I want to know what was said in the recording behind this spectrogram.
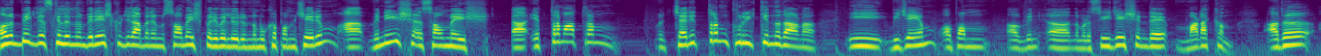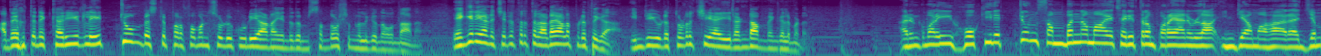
ഒളിമ്പിക് ഡെസ്കിൽ നിന്നും വിനേഷ് കുഞ്ഞിരാമനും സോമേഷ് പെരുവല്ലൂരും നമുക്കൊപ്പം ചേരും. വിനേഷ് സോമേഷ് എത്രമാത്രം ചരിത്രം കുറിക്കുന്നതാണ് ഈ വിജയം? ഒപ്പം നമ്മുടെ ശ്രീജേഷിന്റെ മടക്കം. അത് അദ്ദേഹത്തിന്റെ കരിയറിലെ ഏറ്റവും ബെസ്റ്റ് പെർഫോമൻസോട് കൂടിയാണ് എന്നതും സന്തോഷം നൽകുന്ന ഒന്നാണ്. എങ്ങനെയാണ് ചരിത്രത്തിൽ അടയാളപ്പെടുത്തുക? ഇന്ത്യയുടെ തുടർച്ചയായി രണ്ടാം വെങ്കല മെഡൽ അരുൺകുമാർ ഈ ഹോക്കിയിൽ ഏറ്റവും സമ്പന്നമായ ചരിത്രം പറയാനുള്ള ഇന്ത്യ മഹാരാജ്യം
